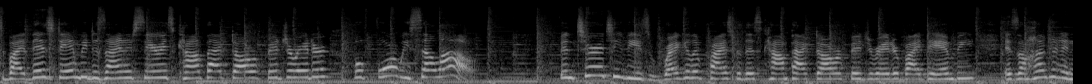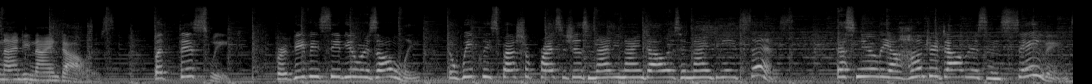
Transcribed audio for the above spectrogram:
to buy this Danby Designer Series compact all refrigerator before we sell out. Ventura TV's regular price for this compact all refrigerator by Danby is $199. But this week, for VBC viewers only, the weekly special price is just $99.98. That's nearly $100 in savings.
